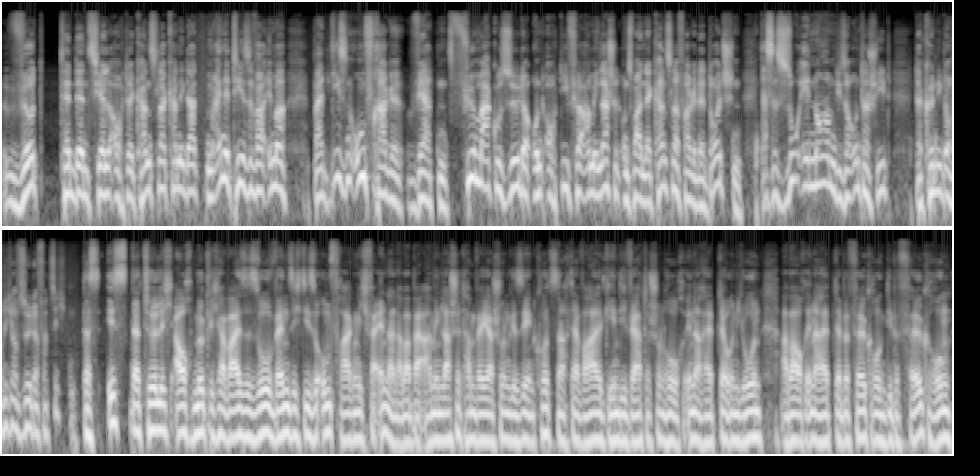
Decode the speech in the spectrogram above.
wird tendenziell auch der Kanzlerkandidat. Meine These war immer, bei diesen Umfragewerten für Markus Söder und auch die für Armin Laschet, und zwar in der Kanzlerfrage der Deutschen, das ist so enorm, dieser Unterschied, da können die doch nicht auf Söder verzichten. Das ist natürlich auch möglicherweise so, wenn sich diese Umfragen nicht verändern. Aber bei Armin Laschet haben wir ja schon gesehen, kurz nach der Wahl gehen die Werte schon hoch innerhalb der Union, aber auch innerhalb der Bevölkerung. Die Bevölkerung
